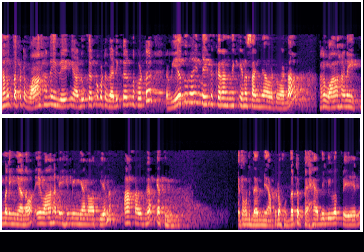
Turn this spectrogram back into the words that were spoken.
නමුත් අපිට වාහනේ වේගය අඩු කරනකොට වැඩි කරනකොට රියදුරයි මේක කරන්න කියන සංඥාවට වඩා අර වාහනේ ඉක්මනින් යනවා ඒ වාහනේ හිමින් යනවා කියන ආකල්පයක් ඇති වෙනවා. එතකොට දැන් මේ අපිට හොඳට පැහැදිලිව පේන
